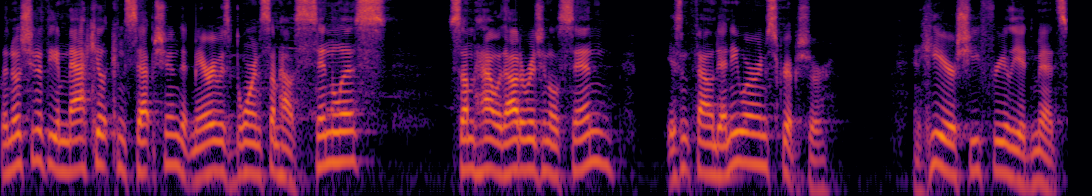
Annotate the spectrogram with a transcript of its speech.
The notion of the Immaculate Conception, that Mary was born somehow sinless, somehow without original sin, isn't found anywhere in Scripture. And here she freely admits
